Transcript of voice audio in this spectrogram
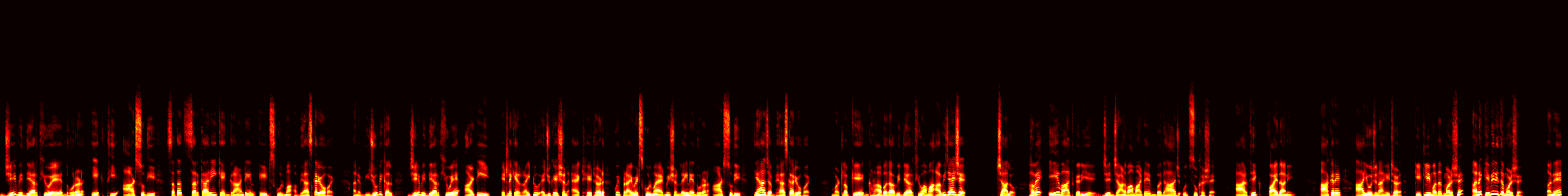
જે વિદ્યાર્થીઓએ ધોરણ એકથી આઠ સુધી સતત સરકારી કે ગ્રાન્ટ ઇન એઇડ સ્કૂલમાં અભ્યાસ કર્યો હોય. અને બીજો વિકલ્પ, જે વિદ્યાર્થીઓએ આરટી એટલે કે રાઇટ ટુ એજ્યુકેશન એક્ટ હેઠળ કોઈ પ્રાઇવેટ સ્કૂલમાં એડમિશન લઈને ધોરણ આઠ સુધી ત્યાં જ અભ્યાસ કર્યો હોય. મતલબ કે ઘણા બધા વિદ્યાર્થીઓ આમાં આવી જાય છે. ચાલો, હવે એ વાત કરીએ જે જાણવા માટે બધા જ ઉત્સુક હશે, આર્થિક ફાયદાની. આખરે, આ યોજના હેઠળ કેટલી મદદ મળશે અને કેવી રીતે મળશે? અને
